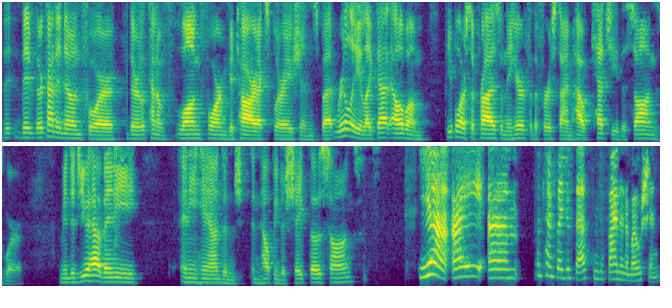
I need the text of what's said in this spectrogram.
they they're kind of known for their kind of long form guitar explorations. But really, like that album, people are surprised when they hear it for the first time how catchy the songs were. I mean, did you have any any hand in in helping to shape those songs? Yeah, I um sometimes I just ask them to find an emotion.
